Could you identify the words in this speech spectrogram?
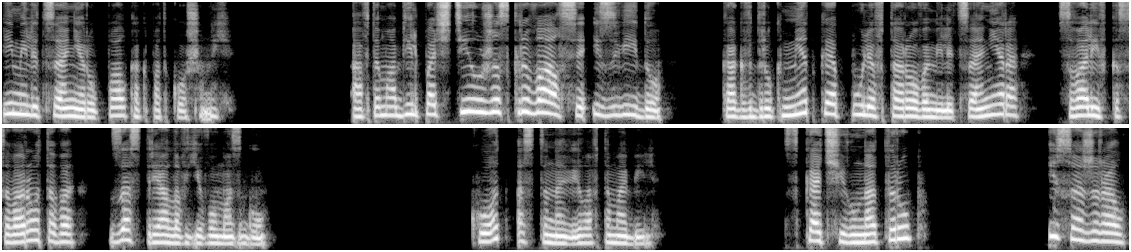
и милиционер упал, как подкошенный. Автомобиль почти уже скрывался из виду, как вдруг меткая пуля второго милиционера, свалив Косоворотова, застряла в его мозгу. Кот остановил автомобиль. Вскочил на труп и сожрал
